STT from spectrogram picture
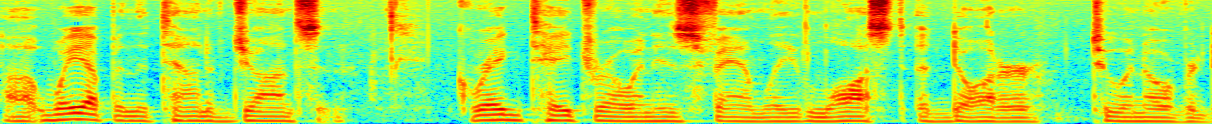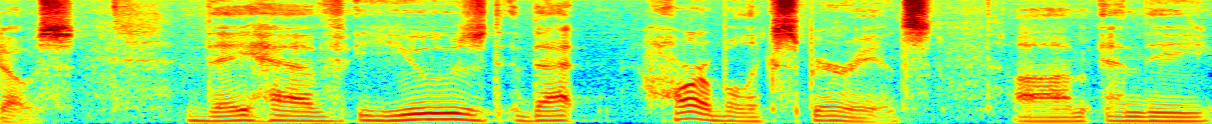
Uh, way up in the town of Johnson, Greg Tatro and his family lost a daughter to an overdose they have used that horrible experience um, and the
